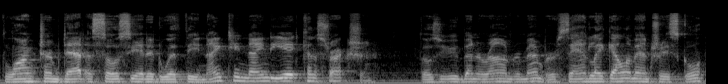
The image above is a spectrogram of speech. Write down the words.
The long-term debt associated with the 1998 construction. Those of you who've been around remember Sand Lake Elementary School,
